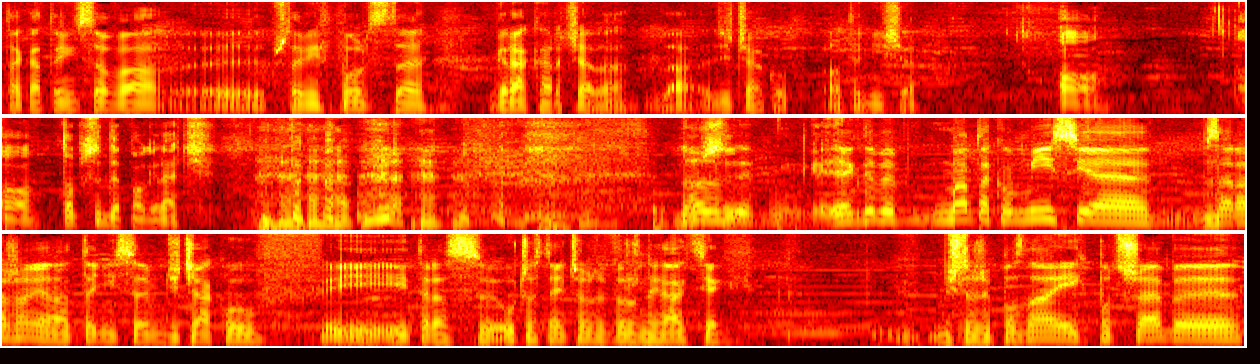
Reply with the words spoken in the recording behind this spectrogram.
taka tenisowa, e, przynajmniej w Polsce, gra karciana dla dzieciaków o tenisie. O, o, to przyjdę pograć. No, jak gdyby mam taką misję zarażania tenisem dzieciaków i, i teraz uczestniczę w różnych akcjach. Myślę, że poznaję ich potrzeby.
